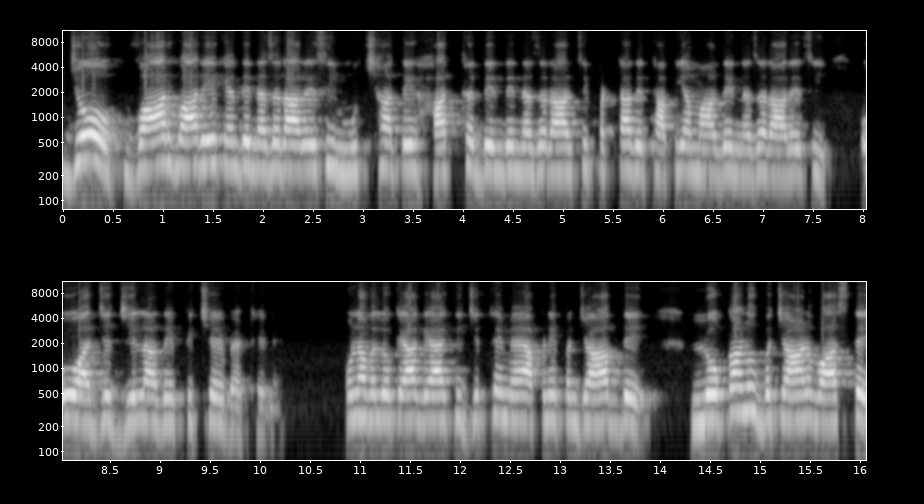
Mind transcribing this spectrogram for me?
ਜੋ ਵਾਰ-ਵਾਰ ਇਹ ਕਹਿੰਦੇ ਨਜ਼ਰ ਆ ਰਹੇ ਸੀ, ਮੁੱਛਾਂ ਤੇ ਹੱਥ ਦਿੰਦੇ ਨਜ਼ਰ ਆ ਰਹੇ ਸੀ, ਪੱਟਾਂ ਤੇ ਥਾਪੀਆਂ ਮਾਰਦੇ ਨਜ਼ਰ ਆ ਰਹੇ ਸੀ, ਉਹ ਅੱਜ ਜ਼ਿਲ੍ਹਾ ਦੇ ਪਿੱਛੇ ਬੈਠੇ ਨੇ। ਉਹਨਾਂ ਵੱਲੋਂ ਕਿਹਾ ਗਿਆ ਕਿ ਜਿੱਥੇ ਮੈਂ ਆਪਣੇ ਪੰਜਾਬ ਦੇ ਲੋਕਾਂ ਨੂੰ ਬਚਾਉਣ ਵਾਸਤੇ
